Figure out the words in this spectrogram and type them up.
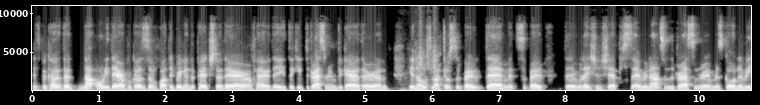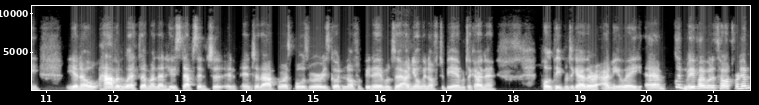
it's because they're not only there because of what they bring in the pitch, they're there of how they they keep the dressing room together, and you know it's not just about them; it's about the relationships everyone else in the dressing room is going to be, you know, having with them, and then who steps into in, into that. But I suppose Rory's good enough of being able to and young enough to be able to kind of pull people together anyway. Um, good move, I would have thought for him.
